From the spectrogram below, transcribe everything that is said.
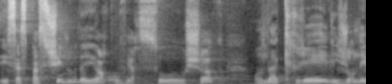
et ça se passe chez nous d'ailleurs, au verso au choc, on a créé les journées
